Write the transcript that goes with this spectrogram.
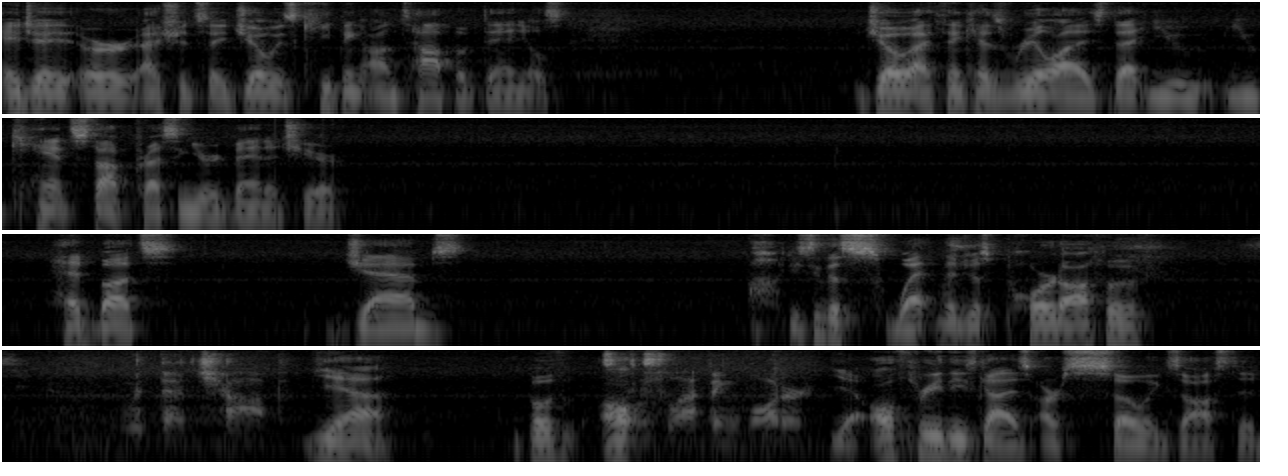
AJ, or I should say, Joe is keeping on top of Daniels. Joe, I think, has realized that you you can't stop pressing your advantage here. Headbutts, jabs. Oh, do you see the sweat that just poured off of? That chop, Yeah, both it's all like slapping water. Yeah, all three of these guys are so exhausted.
